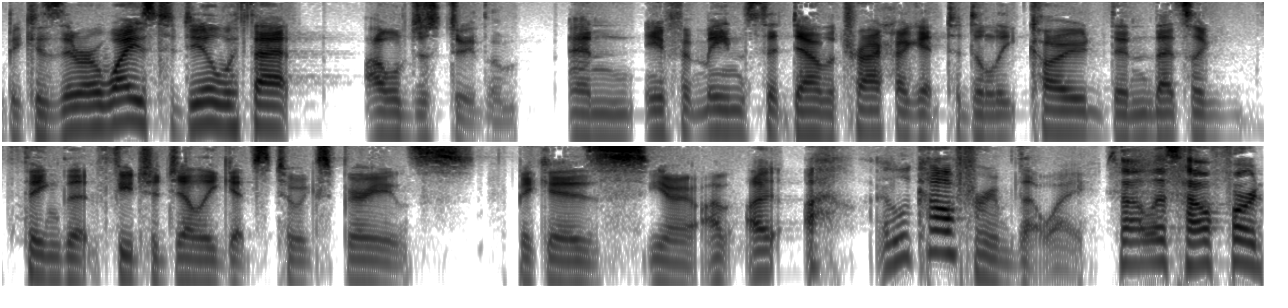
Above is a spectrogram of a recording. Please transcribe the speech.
because there are ways to deal with that. I will just do them. And if it means that down the track I get to delete code, then that's a thing that future Jelly gets to experience because you know I I, I look after him that way. So, Alice, how far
